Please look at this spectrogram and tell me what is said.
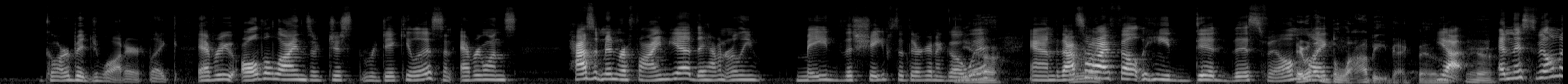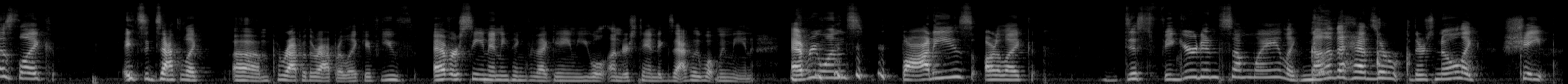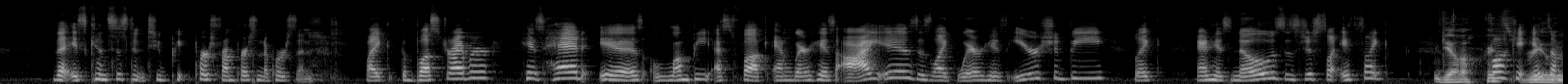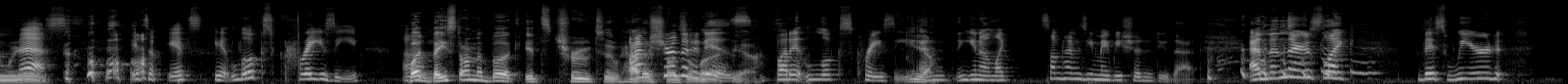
garbage water. Like every all the lines are just ridiculous, and everyone's hasn't been refined yet. They haven't really made the shapes that they're gonna go Yeah. with, and that's how were I felt he did this film. They were like, like blobby back then. yeah. Yeah. And this film is like it's exactly like um Parappa the Rapper. Like if you've ever seen anything for that game, you will understand exactly what we mean. Everyone's bodies are like disfigured in some way. Like none of the heads are there's no like shape that is consistent to pe- per- from person to person. Like the bus driver, his head is lumpy as fuck and where his eye is is like where his ear should be. Like and his nose is just like it's like Yeah. fuck it, it's a weird. mess. It's a it's it looks crazy. But um, based on the book, it's true to how I'm sure that it to is. Yeah. but it looks crazy. Yeah. And you know, like sometimes you maybe shouldn't do that. And then there's like this weird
